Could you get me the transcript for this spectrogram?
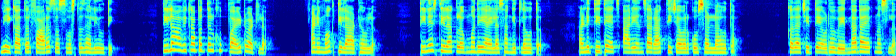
मेहिका तर फारच अस्वस्थ झाली होती. तिला अविकाबद्दल खूप वाईट वाटलं आणि मग तिला आठवलं. तिनेच तिला क्लबमध्ये यायला सांगितलं होतं आणि तिथेच आर्यनचा राग तिच्यावर कोसळला होता. कदाचित ते एवढं वेदनादायक नसलं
